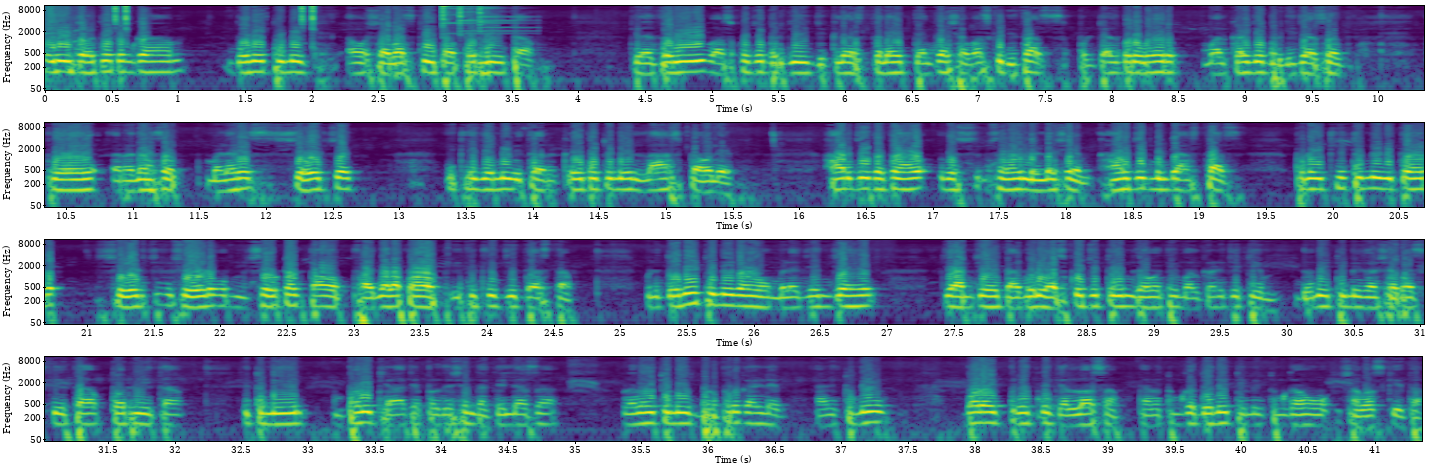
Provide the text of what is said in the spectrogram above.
पयलीं कळतो तुमकां दोनूय टिमीक हांव शाबासकी दिता दिता कित्याक जरी वास्कोचे भुरगीं जिखले आसतले तांकां शाबासकी दिताच. पूण त्याच बरोबर मालकाचे भुरगीं जे आसात ते रनर्स अप म्हणल्यारच शेवटचे इतले गेमी भितर खंय तर तुमी लास्ट पावले. हार जीत आतां सगळ्यांक म्हणलें अशें हार जीत म्हणटा आसताच पूण इतली टिमी भितर शेवट शेवट शेवटाक पावप फायनलाक पावप ही तितली जिद्द आसता पूण दोनूय टिमीक हांव म्हळ्यार म्हणजे जेंचे जे आमचे दाबोली वास्कोची टीम जावं ती मलकाडीची टीम दोनूय टिमीक हांव शाबासकी दिता येता की तुमी बरें खेळाचें प्रदर्शन दाखयल्लें आसा रनय तुमी भरपूर काडले आनी तुमी बरो एक प्रयत्न केल्लो आसा तेन्ना तुमकां दोनूय टिमीक तुमकां हांव शाबासकी दिता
